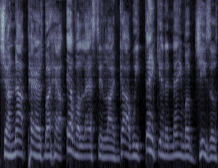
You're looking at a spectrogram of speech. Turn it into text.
shall not perish but have everlasting life. God, we thank you in the name of Jesus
